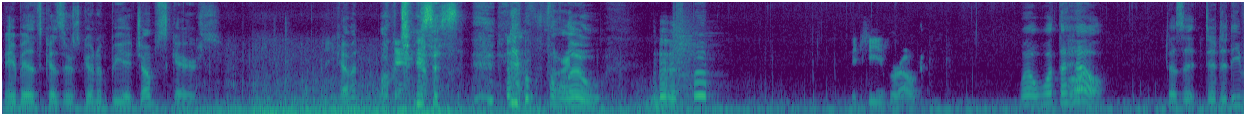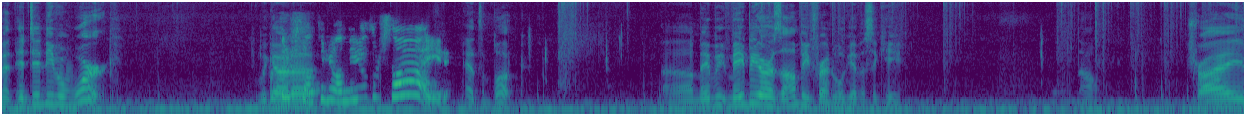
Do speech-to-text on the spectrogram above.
Maybe it's because there's gonna be a jump scares. Are you coming? Oh. Jesus! you flew. Boop. The key broke. Well, what the What? hell? Does it? Did it even? It didn't even work. We But got there's a. something on the other side. Yeah, it's a book. Uh, maybe maybe our zombie friend will give us a key. No. Try,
